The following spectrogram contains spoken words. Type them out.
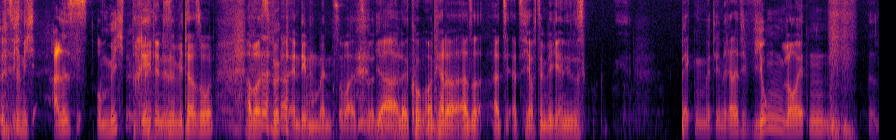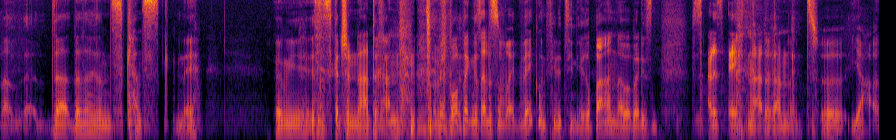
sich nicht alles um mich dreht in diesem Vitasol. Aber es wirkt in dem Moment so, als würden Ja. alle gucken. Und ich hatte, also als, als ich auf dem Weg in dieses Becken mit den relativ jungen Leuten, das war, da, da dachte ich so, das kannst, nee. Irgendwie ist es ganz schön nah dran. Beim Sportbecken ist alles so weit weg und viele ziehen ihre Bahnen, aber bei diesen ist alles echt nah dran. Und äh, ja,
